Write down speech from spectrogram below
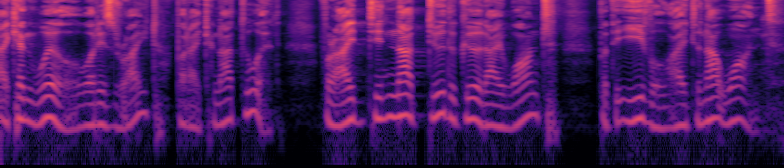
I can will what is right, but I cannot do it. For I did not do the good I want, but the evil I do not want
